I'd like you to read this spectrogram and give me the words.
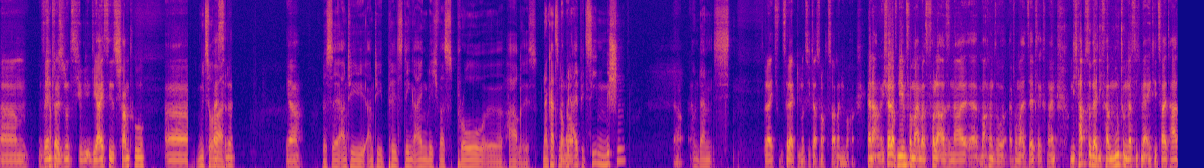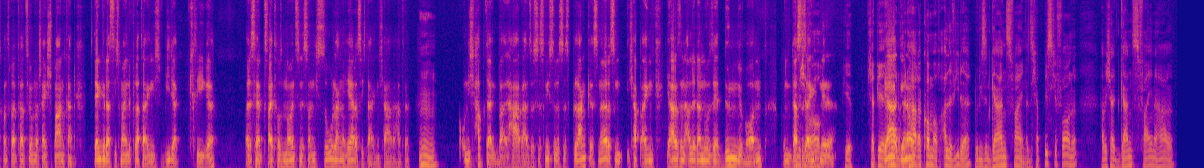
Ähm, eventuell das- benutze ich, wie, wie heißt dieses Shampoo? Äh, Mizoral. weißt du das? Ja, Das äh, Anti- Anti-Pilz-Ding eigentlich, was pro äh, Haare ist. Und dann kannst du noch Genau. mit Alpizin mischen ja. und dann. Vielleicht, vielleicht benutze ich das noch zweimal die Woche. Keine Ahnung. Ich werde auf jeden Fall mal einmal das volle Arsenal äh, machen, so einfach mal als Selbstexperiment. Und ich habe sogar die Vermutung, dass ich mir eigentlich die zweite Haartransplantation wahrscheinlich sparen kann. Ich denke, dass ich meine Platte eigentlich wieder kriege, weil es ja 2019 ist noch nicht so lange her, dass ich da eigentlich Haare hatte. Mhm. Und ich habe da überall Haare. Also es ist nicht so, dass es blank ist. Ne? Das ich habe eigentlich, die Haare sind alle dann nur sehr dünn geworden. Und das ist eigentlich auch. eine, Hier. Ich habe hier, Ja, meine, meine genau. Haare kommen auch alle wieder, nur die sind ganz fein. Also ich habe bis hier vorne, habe ich halt ganz feine Haare.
